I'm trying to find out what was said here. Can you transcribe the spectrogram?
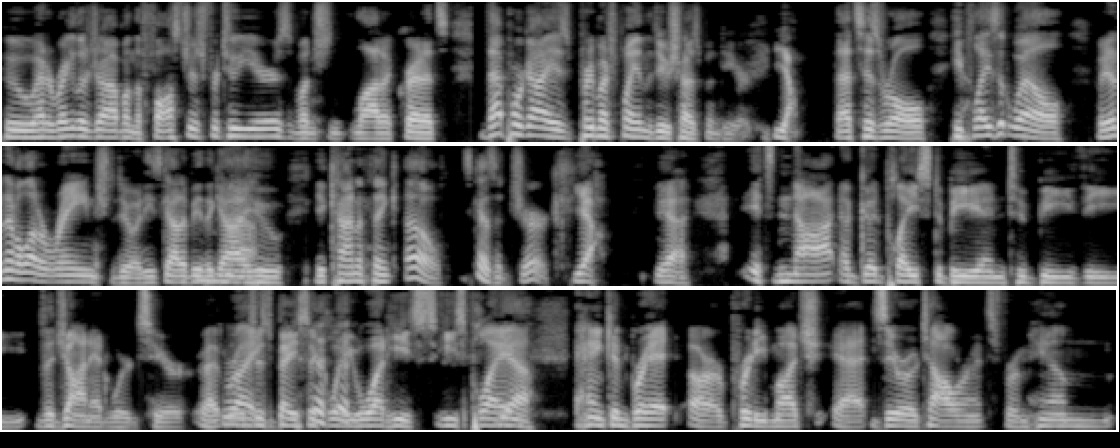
who had a regular job on The Fosters for two years, a bunch, a lot of credits. That poor guy is pretty much playing the douche husband here. Yeah. That's his role. He plays it well, but he doesn't have a lot of range to do it. He's got to be the guy No. who you kind of think, oh, this guy's a jerk. yeah, it's not a good place to be in to be the the John Edwards here, uh, right? Right. which is basically what he's he's playing. Yeah. Hank and Britt are pretty much at zero tolerance from him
